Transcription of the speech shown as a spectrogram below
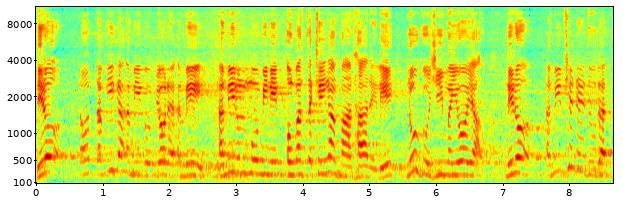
ဒီတော့နော်တမီးကအမေကိုပြောတယ်အမေအမီရုလ်မူမီနင်အုမ်ဘတ်တခင်ကမှာထားတယ်လေနှုတ်ကိုရီမရောရအောင်နေတော့ အမိဖြစ်တဲ့သူကသ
